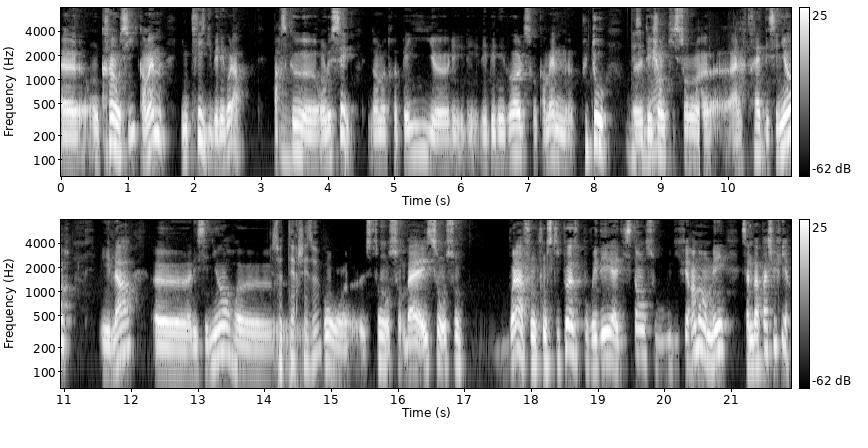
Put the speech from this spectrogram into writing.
euh, on craint aussi quand même une crise du bénévolat, parce mmh. que euh, on le sait, dans notre pays, les, les, les, bénévoles sont quand même plutôt des, des gens qui sont à la retraite, des seniors. Et là, les seniors se terrent chez eux. Bon, sont, sont, bah, sont, sont voilà, font, font ce qu'ils peuvent pour aider à distance ou différemment, mais ça ne va pas suffire.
